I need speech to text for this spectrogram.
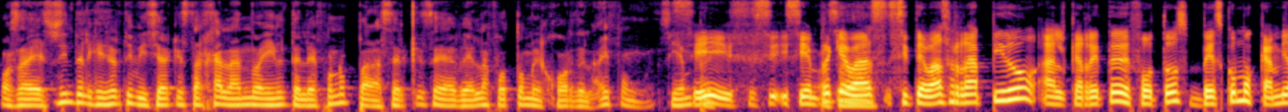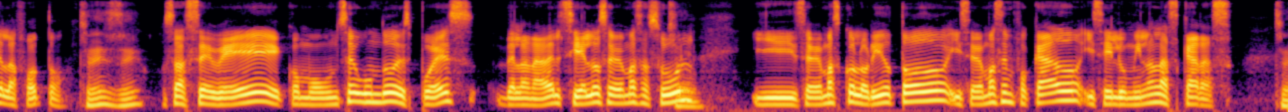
O sea, eso es inteligencia artificial que está jalando ahí en el teléfono para hacer que se vea la foto mejor del iPhone. Siempre. Sí, sí, siempre que vas, si te vas rápido al carrete de fotos, ves cómo cambia la foto. Sí, sí. O sea, se ve como un segundo después, de la nada el cielo se ve más azul y se ve más colorido todo y se ve más enfocado y se iluminan las caras. Sí.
